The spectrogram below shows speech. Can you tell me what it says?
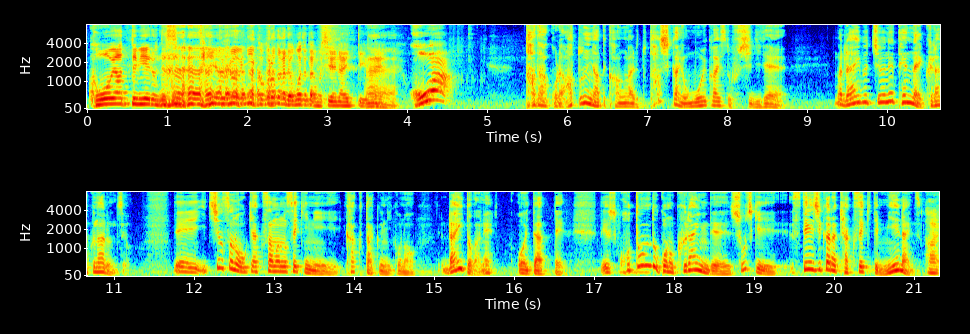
こうやって見えるんですよ。っていうふうに心の中で思ってたかもしれないっていうね、え怖っ！ただこれ後になって考えると確かに思い返すと不思議で、まあ、ライブ中ね店内暗くなるんですよ。で一応そのお客様の席に各卓にこのライトがね置いてあって。でほとんどこの暗いんで正直ステージから客席って見えないんですよ。はい。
